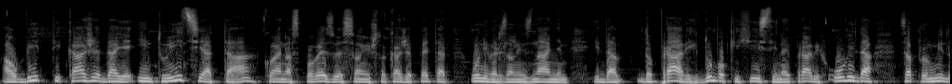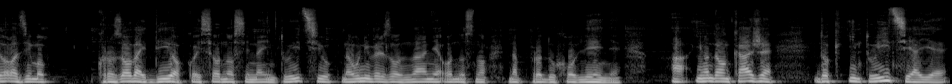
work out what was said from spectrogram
a u biti kaže da je intuicija ta koja nas povezuje s ovim što kaže Petar univerzalnim znanjem i da do pravih, dubokih istina i pravih uvida zapravo mi dolazimo kroz ovaj dio koji se odnosi na intuiciju, na univerzalno znanje, odnosno na produhovljenje. A i onda on kaže dok intuicija je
